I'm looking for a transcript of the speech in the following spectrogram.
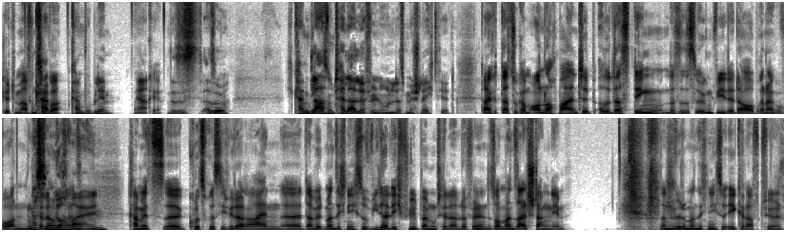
Gibt dem Affen Zucker. Kein, kein Problem. Ja, okay. Das ist, also, ich kann Glas Nutella löffeln, ohne dass mir schlecht wird. Da, dazu kam auch noch mal ein Tipp. Also das Ding, das ist irgendwie der Dauerbrenner geworden. Nutella Hast du noch mal einen? Kam jetzt äh, kurzfristig wieder rein. Äh, damit man sich nicht so widerlich fühlt beim Nutella-Löffeln, soll man Salzstangen nehmen. Dann würde man sich nicht so ekelhaft fühlen.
